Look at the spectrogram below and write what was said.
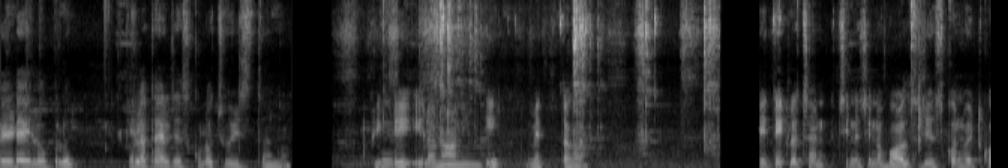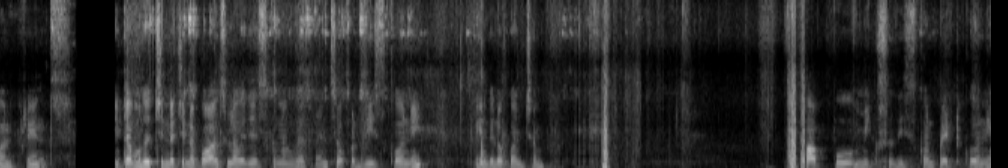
వేడయ్యే లోపల ఎలా తయారు చేసుకోవాలో చూపిస్తాను. పిండి ఇలా నానింది మెత్తగా. అయితే ఇట్లా చిన్న చిన్న బాల్స్ చేసుకొని పెట్టుకోవాలి ఫ్రెండ్స్. ఇంతకుముందు చిన్న చిన్న బాల్స్ లాగా చేసుకున్నాం కదా ఫ్రెండ్స్ ఒకటి తీసుకొని ఇందులో కొంచెం పప్పు మిక్స్ తీసుకొని పెట్టుకొని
